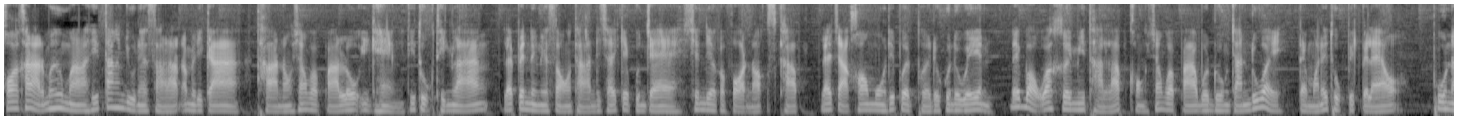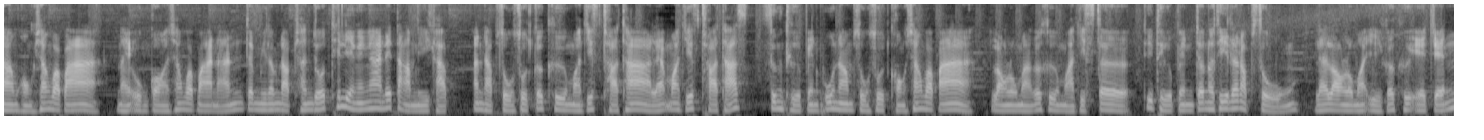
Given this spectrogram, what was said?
คอยขนาดมหึมาที่ตั้งอยู่ในสหรัฐอเมริกา ฐานของช่างประปาโลกอีกแห่งที่ถูกทิ้งล้าง และเป็นหนึ่งใน 2 ฐานที่ใช้เก็บกุญแจ เช่นเดียวกับฟอร์ดน็อกซ์ครับ และจากข้อมูลที่เปิดเผยโดยคุณเดเวนได้บอกว่าเคยมีฐานลับของช่างประปาบนดวงจันทร์ด้วย แต่มันได้ถูกปิดไปแล้ว ผู้นำของช่างประปา ในองค์กรช่างประปานั้นจะมีลำดับชั้นยศที่เรียงง่ายๆได้ตามนี้ครับ อันดับสูงสุดก็คือ Magistrata และ Magistratus ซึ่งถือเป็นผู้นำสูงสุดของช่างประปา รองลงมาก็คือ Magister ที่ถือเป็นเจ้าหน้าที่ระดับสูง และรองลงมาอีกก็คือ Agent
